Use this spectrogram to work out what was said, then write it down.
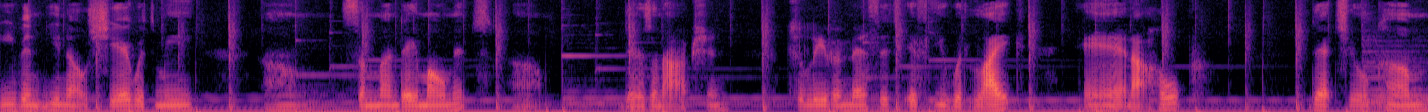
even, you know, share with me um, some Monday moments. Um, there's an option to leave a message if you would like. And I hope that you'll come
